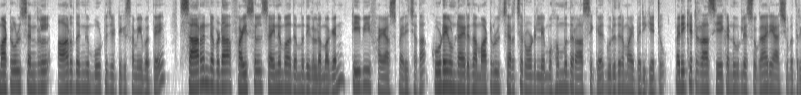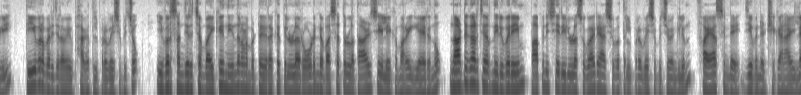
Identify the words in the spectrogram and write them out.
മാട്ടൂൾ സെൻട്രൽ ആറുതെങ്ങ് ബോട്ട് ജെട്ടിക്ക് സമീപത്തെ സാറൻഡവിട ഫൈസൽ സൈനബ ദമ്പതികളുടെ മകൻ ടി വി ഫയാസ് മരിച്ചത്. കൂടെയുണ്ടായിരുന്ന മാട്ടൂൾ ചർച്ച് റോഡിലെ മുഹമ്മദ് റാസിക്ക് ഗുരുതരമായി പരിക്കേറ്റു. പരിക്കേറ്റ റാസിയെ കണ്ണൂരിലെ സ്വകാര്യ ആശുപത്രിയിൽ തീവ്രപരിചരണ വിഭാഗത്തിൽ പ്രവേശിപ്പിച്ചു. ഇവർ സഞ്ചരിച്ച ബൈക്ക് നിയന്ത്രണം വിട്ട് ഇറക്കത്തിലുള്ള റോഡിന്റെ വശത്തുള്ള താഴ്ചയിലേക്ക് മറിയുകയായിരുന്നു. നാട്ടുകാർ ചേർന്ന് ഇരുവരെയും പാപ്പിനിശ്ശേരിയിലുള്ള സ്വകാര്യ ആശുപത്രിയിൽ പ്രവേശിപ്പിച്ചുവെങ്കിലും ഫയാസിന്റെ ജീവൻ രക്ഷിക്കാനായില്ല.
